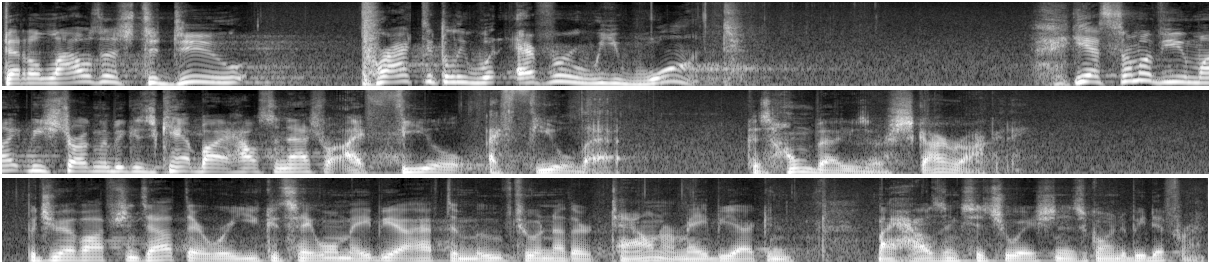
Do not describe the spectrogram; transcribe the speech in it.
that allows us to do practically whatever we want. Yes, some of you might be struggling because you can't buy a house in Nashville. I feel, I feel that because home values are skyrocketing. But you have options out there where you could say, well, maybe I have to move to another town, or maybe I can, my housing situation is going to be different.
